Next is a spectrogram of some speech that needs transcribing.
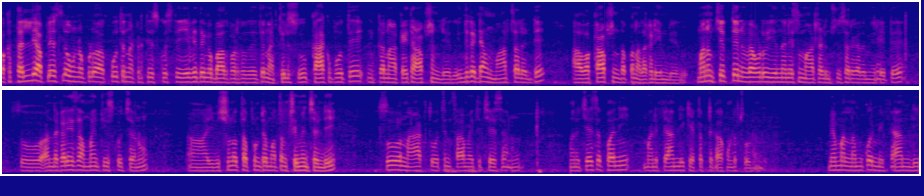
ఒక తల్లి ఆ ప్లేస్లో ఉన్నప్పుడు ఆ కూతురుని అక్కడ తీసుకొస్తే ఏ విధంగా బాధపడుతుందో అయితే నాకు తెలుసు. కాకపోతే ఇంకా నాకైతే ఆప్షన్ లేదు. ఎందుకంటే ఆమెను మార్చాలంటే ఆ ఒక్క ఆప్షన్ తప్ప నాది అక్కడ ఏం లేదు. మనం చెప్తే నువ్వెవడు ఏందనేసి మాట్లాడడం చూసారు కదా మీరైతే. సో అందుకనేసి అమ్మాయిని తీసుకొచ్చాను. ఈ విషయంలో తప్పు ఉంటే మాత్రం క్షమించండి. సో నాకు తోచిన సాయం అయితే చేశాను. మనం చేసే పని మన ఫ్యామిలీకి ఎఫెక్ట్ కాకుండా చూడండి. మిమ్మల్ని నమ్ముకొని మీ ఫ్యామిలీ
